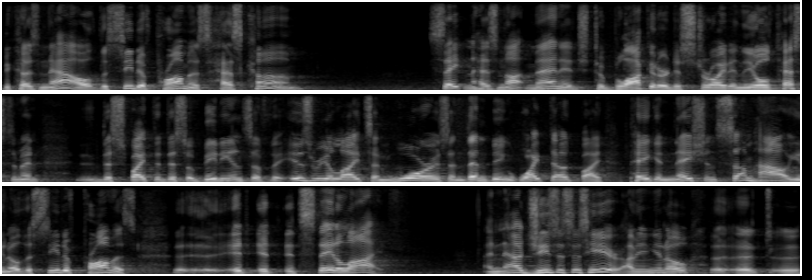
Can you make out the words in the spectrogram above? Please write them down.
because now the seed of promise has come. Satan has not managed to block it or destroy it. In the Old Testament, despite the disobedience of the Israelites and wars and them being wiped out by pagan nations, somehow you know, the seed of promise, uh, it, it, it stayed alive. And now Jesus is here. I mean, you know, uh, uh,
